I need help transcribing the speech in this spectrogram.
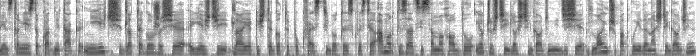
więc to nie jest dokładnie tak. Nie jeździ się dlatego, że się jeździ dla jakichś tego typu kwestii, bo to jest kwestia amortyzacji samochodu i oczywiście ilości godzin. Jeździ się w moim przypadku 11 godzin.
